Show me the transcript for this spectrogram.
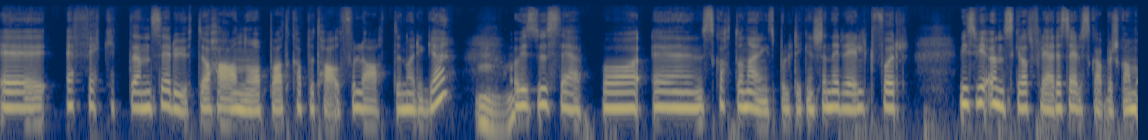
eh, effekt den ser ut til å ha nå på at kapital forlater Norge. Og hvis du ser på eh, skatte- og næringspolitikken generelt for Hvis vi ønsker at flere selskaper skal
